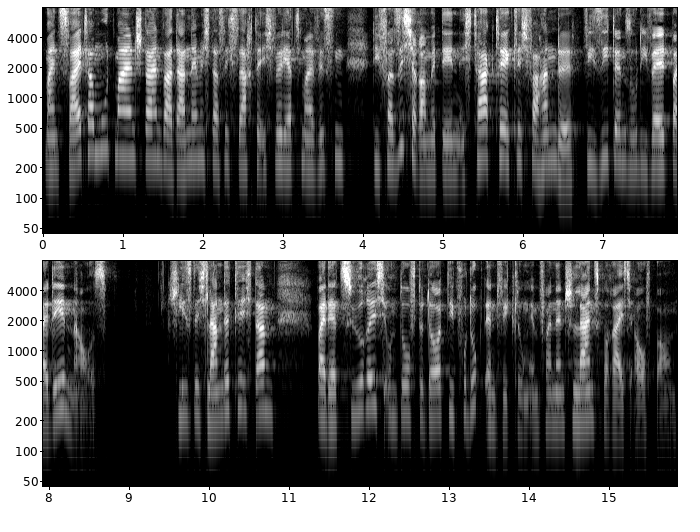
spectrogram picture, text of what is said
Mein zweiter Mutmeilenstein war dann nämlich, dass ich sagte, ich will jetzt mal wissen, die Versicherer, mit denen ich tagtäglich verhandle, wie sieht denn so die Welt bei denen aus? Schließlich landete ich dann bei der Zürich und durfte dort die Produktentwicklung im Financial Lines Bereich aufbauen.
